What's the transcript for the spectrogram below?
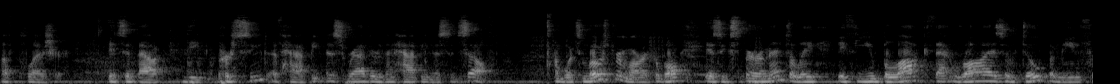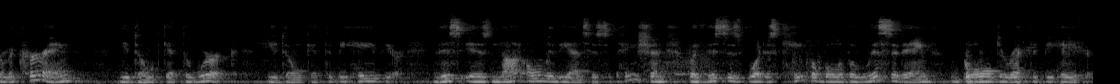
of pleasure. It's about the pursuit of happiness rather than happiness itself. And what's most remarkable is experimentally, if you block that rise of dopamine from occurring, you don't get the work, you don't get the behavior. This is not only the anticipation, but this is what is capable of eliciting goal directed behavior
